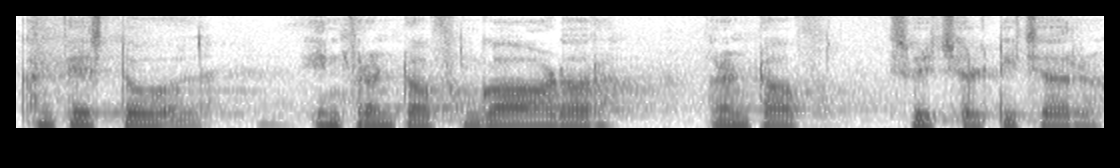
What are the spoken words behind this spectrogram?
confess to in front of God or front of spiritual teacher.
